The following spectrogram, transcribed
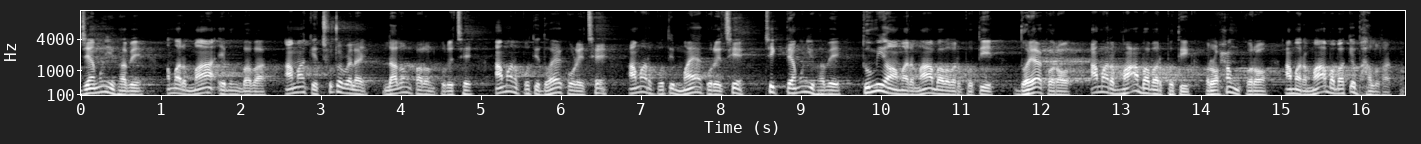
যেমনইভাবে আমার মা এবং বাবা আমাকে ছোটোবেলায় লালন পালন করেছে, আমার প্রতি দয়া করেছে, আমার প্রতি মায়া করেছে, ঠিক তেমনইভাবে তুমিও আমার মা বাবার প্রতি দয়া করো। আমার মা বাবার প্রতি রহম করো, আমার মা বাবাকে ভালো রাখো।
